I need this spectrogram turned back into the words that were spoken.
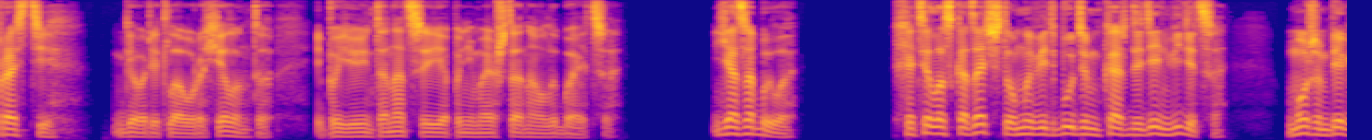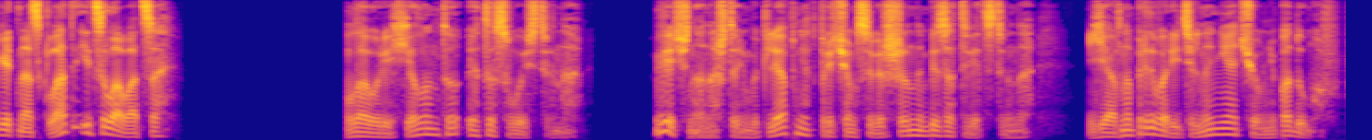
Прости, — говорит Лаура Хелланту, и по ее интонации я понимаю, что она улыбается. «Я забыла. Хотела сказать, что мы ведь будем каждый день видеться. Можем бегать на склад и целоваться». Лауре Хелланту это свойственно. Вечно она что-нибудь ляпнет, причем совершенно безответственно, явно предварительно ни о чем не подумав.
